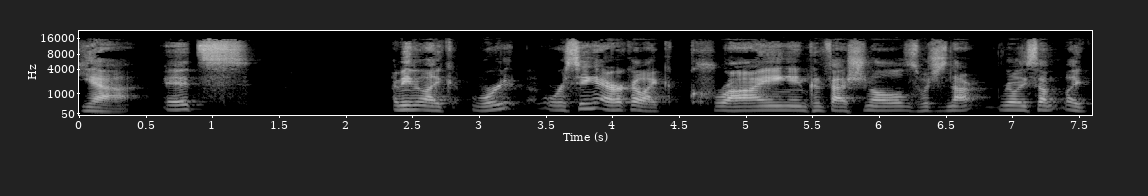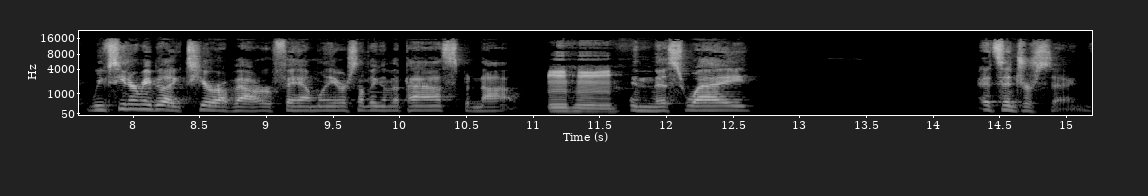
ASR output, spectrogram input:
Yeah. It's I mean, like we're we're seeing Erica like crying in confessionals, which is not really some like we've seen her maybe like tear up about her family or something in the past, but not Mm-hmm. in this way. It's interesting.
